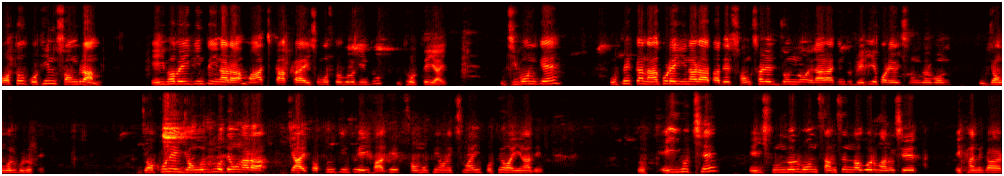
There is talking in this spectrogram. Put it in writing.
কত কঠিন সংগ্রাম। এইভাবেই কিন্তু ইনারা মাছ কাঁকড়া এই সমস্তগুলো কিন্তু ধরতে যায়। জীবনকে উপেক্ষা না করে ইনারা তাদের সংসারের জন্য এনারা কিন্তু বেরিয়ে পড়ে ওই সুন্দরবন জঙ্গলগুলোতে। যখন এই জঙ্গলগুলোতে ওনারা যায়, তখন কিন্তু এই বাঘের সম্মুখীন অনেক সময় হতে হয় এনাদের তো এই হচ্ছে এই সুন্দরবন শামসেরনগর মানুষের এখানকার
